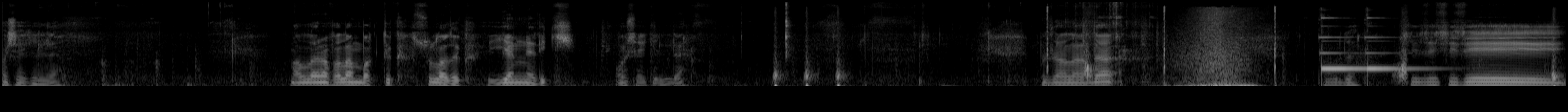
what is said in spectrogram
O şekilde. Mallara falan baktık, suladık, yemledik. O şekilde. Bızalarda burada sizi sizi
